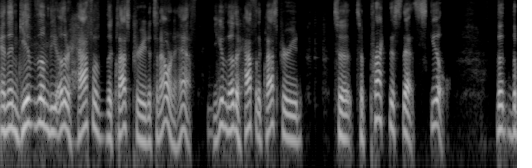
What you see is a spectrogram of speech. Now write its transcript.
and then give them the other half of the class period it's an hour and a half you give them the other half of the class period to to practice that skill the the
